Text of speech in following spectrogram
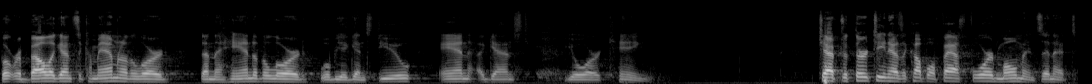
but rebel against the commandment of the Lord, then the hand of the Lord will be against you and against your king. Chapter 13 has a couple of fast forward moments in it.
